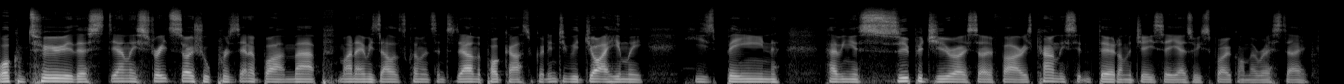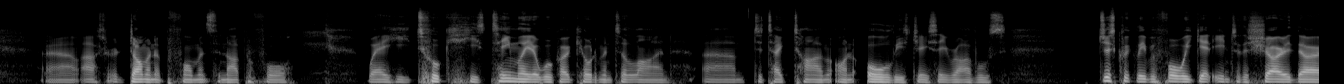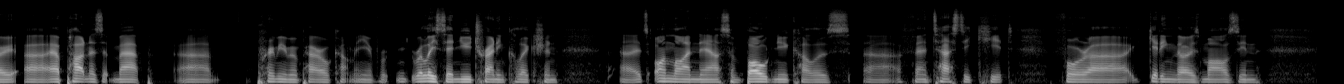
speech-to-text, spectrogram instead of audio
Welcome to the Stanley Street Social presented by MAAP. My name is Alex Clements, and today on the podcast we've got an interview with Jai Hindley. He's been having a super Giro so far. He's currently sitting third on the GC as we spoke on the rest day uh, after a dominant performance the night before, where he took his team leader Wilco Kelderman to the line um, to take time on all his GC rivals. Just quickly before we get into the show, though, uh, our partners at MAAP. Uh, premium apparel company have re- released their new training collection. Uh, it's online now, some bold new colours, uh, a fantastic kit for uh, getting those miles in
